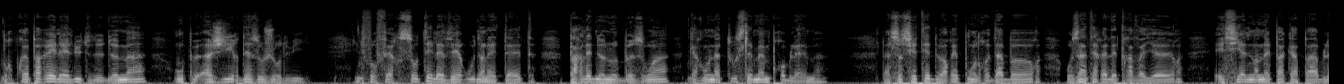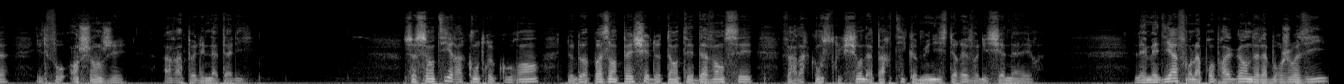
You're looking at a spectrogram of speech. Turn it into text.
Pour préparer les luttes de demain, on peut agir dès aujourd'hui. Il faut faire sauter les verrous dans les têtes, parler de nos besoins, car on a tous les mêmes problèmes. La société doit répondre d'abord aux intérêts des travailleurs, et si elle n'en est pas capable, il faut en changer, a rappelé Nathalie. Se sentir à contre-courant ne doit pas empêcher de tenter d'avancer vers la construction d'un parti communiste révolutionnaire. Les médias font la propagande de la bourgeoisie,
